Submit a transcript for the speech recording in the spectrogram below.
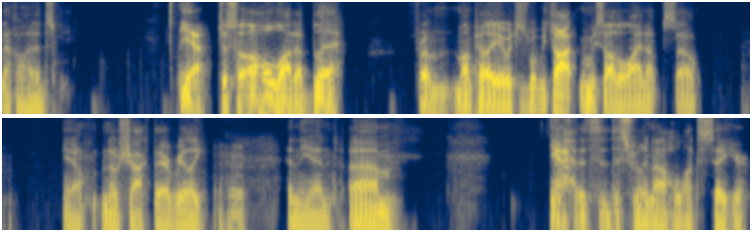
knuckleheads?" Yeah, just a, whole lot of bleh from Montpellier, which is what we thought when we saw the lineup. So, you know, no shock there really Mhm. In the end. Um, yeah, it's there's really not a whole lot to say here.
